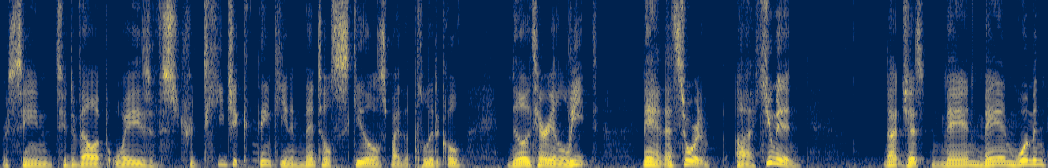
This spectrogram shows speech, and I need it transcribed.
were seen to develop ways of strategic thinking and mental skills by the political military elite. Man, that's sort of uh, human, not just man, man, woman,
